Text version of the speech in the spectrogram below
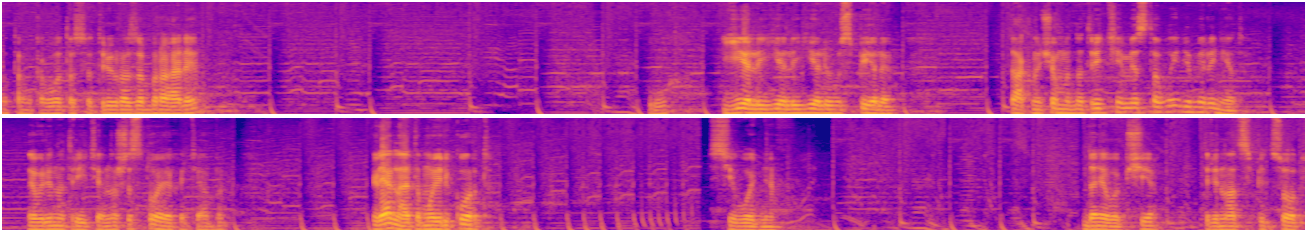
Вот там кого-то, смотрю, разобрали. Ух. Еле-еле-еле успели. Так, ну что, мы на третье место выйдем или нет? Я говорю на третье, на шестое хотя бы. Реально, это мой рекорд. Сегодня. Да и вообще. 13500.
